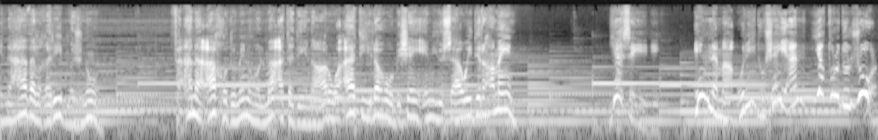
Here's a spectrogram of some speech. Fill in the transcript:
إن هذا الغريب مجنون فأنا آخذ منه المائة دينار وآتي له بشيء يساوي درهمين. يا سيدي إنما أريد شيئا يطرد الجوع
